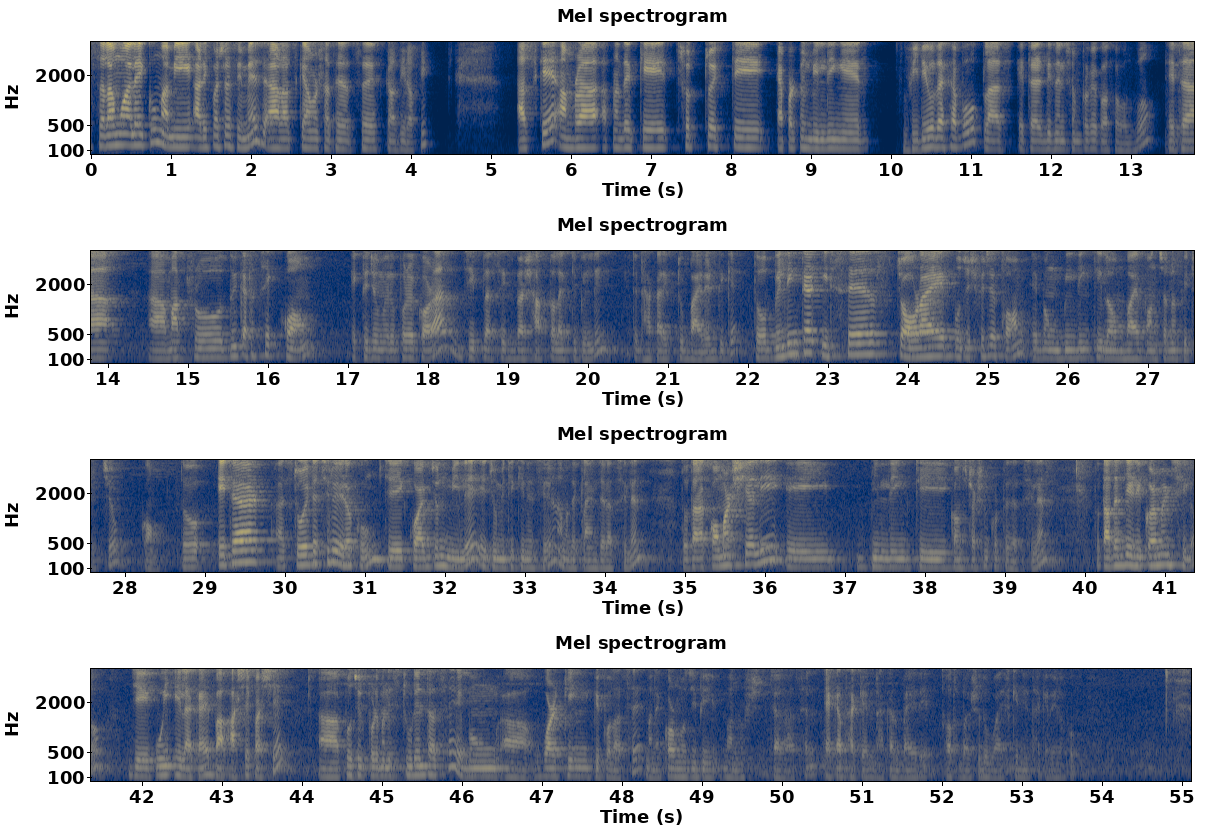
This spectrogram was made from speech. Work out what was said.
আসসালামু আলাইকুম, আমি আরিফ আশরাফ ইমেজ আর আজকে আমার সাথে আছে কাজী রাফি আজকে আমরা আপনাদেরকে ছোট্ট একটি অ্যাপার্টমেন্ট বিল্ডিং এর ভিডিও দেখাবো, প্লাস এটার ডিজাইন সম্পর্কে কথা বলব। এটা মাত্র দুই কাঠার চেয়ে কম। একটি জমির উপরে করা জি প্লাস সিক্স বা সাততলা একটি বিল্ডিং এটা ঢাকার একটু বাইরের দিকে। তো বিল্ডিংটার ইটসেলফ চওড়ায় পঁচিশ ফিটের কম এবং বিল্ডিংটি লম্বায় পঞ্চান্ন ফিটের চেয়েও কম। তো এটার স্টোরিটা ছিল এরকম যে কয়েকজন মিলে এই জমিটি কিনেছিলেন, আমাদের ক্লায়েন্ট যারা ছিলেন। তো তারা কমার্শিয়ালি এই বিল্ডিংটি কনস্ট্রাকশন করতে যাচ্ছিলেন। তো তাদের যে রিকোয়ারমেন্ট ছিল যে ওই এলাকায় বা আশেপাশে প্রচুর পরিমাণে স্টুডেন্ট আছে এবং ওয়ার্কিং পিপল আছে মানে কর্মজীবী মানুষ যারা আছেন, একা থাকেন ঢাকার বাইরে অথবা শুধু ওয়াইফকে নিয়ে থাকেন এরকম।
